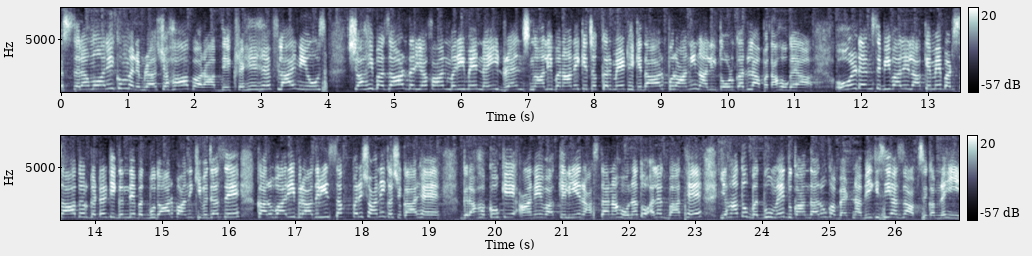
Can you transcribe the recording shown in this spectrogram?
असलम मैं निमराज शहाब और आप देख रहे हैं फ्लाई न्यूज़ शाही बाज़ार दरिया खान मरी में नई ड्रेंच नाली बनाने के चक्कर में ठेकेदार पुरानी नाली तोड़कर लापता हो गया। ओल्ड एमसीबी वाले इलाके में बरसात और गटर के गंदे बदबूदार पानी की वजह से कारोबारी बरादरी सख्त परेशानी का शिकार है। ग्राहकों के आने के लिए रास्ता ना होना तो अलग बात है। यहाँ तो बदबू में दुकानदारों का बैठना भी किसी अजाब से कम नहीं।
